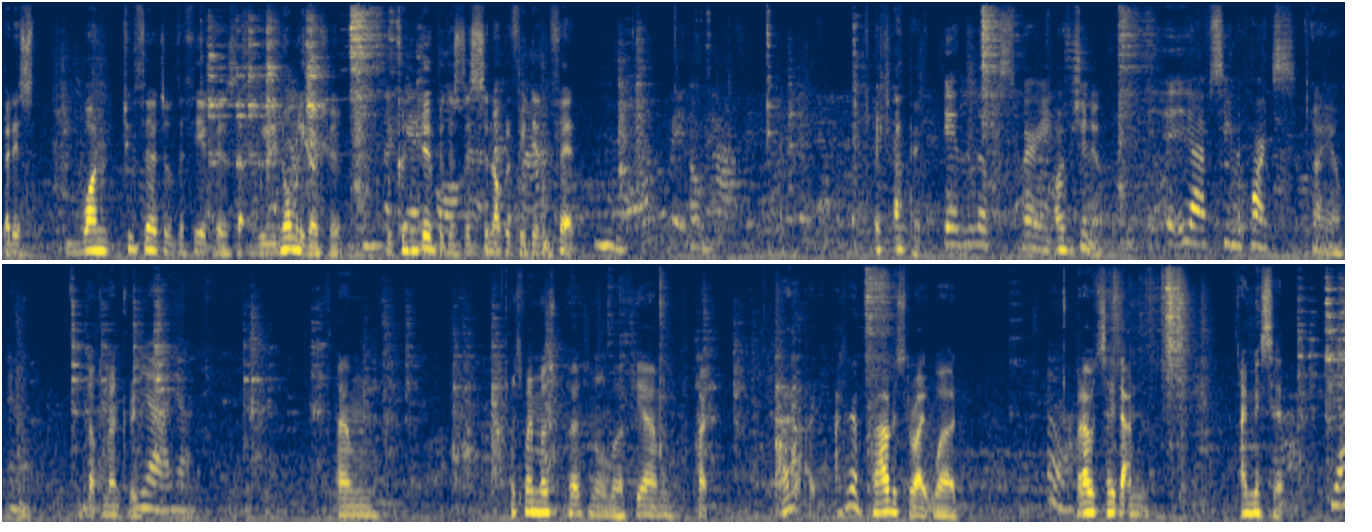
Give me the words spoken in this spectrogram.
But it's one two thirds of the theatres that we normally go to, we couldn't do because the scenography didn't fit. Oh. It's epic. It looks very. Oh, have you seen it? Yeah, I've seen the parts. Oh yeah, In, documentary. yeah, yeah. Um, it's my most personal work. Yeah, I'm quite. I, don't- I, I don't know. Proud is the right word, Oh. but I would say that I'm. I miss it. Yeah.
